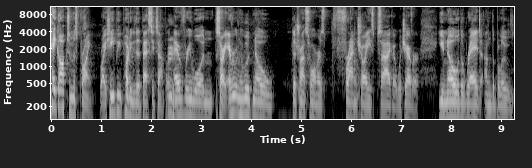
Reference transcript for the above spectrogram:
take Optimus Prime, right? He'd be probably the best example. Mm. Everyone, sorry, everyone who would know the Transformers franchise saga, whichever, you know the red and the blue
